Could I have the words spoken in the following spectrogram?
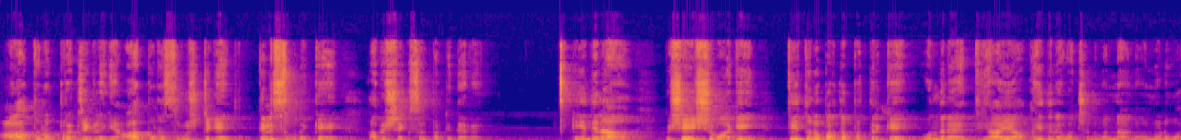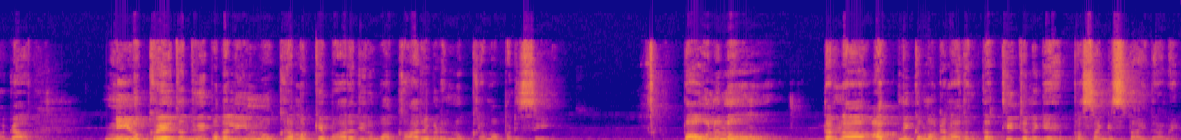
ಆತನ ಪ್ರಜೆಗಳಿಗೆ, ಆತನ ಸೃಷ್ಟಿಗೆ ತಿಳಿಸುವುದಕ್ಕೆ ಅಭಿಷೇಕಿಸಲ್ಪಟ್ಟಿದ್ದೇವೆ. ಈ ದಿನ ವಿಶೇಷವಾಗಿ ತೀತನು ಬರೆದ ಪತ್ರಿಕೆ ಒಂದನೇ ಅಧ್ಯಾಯ ಐದನೇ ವಚನವನ್ನು ನಾವು ನೋಡುವಾಗ, ನೀನು ಕ್ರೇತ ದ್ವೀಪದಲ್ಲಿ ಇನ್ನೂ ಕ್ರಮಕ್ಕೆ ಬಾರದಿರುವ ಕಾರ್ಯಗಳನ್ನು ಕ್ರಮಪಡಿಸಿ. ಪೌಲನು ತನ್ನ ಆತ್ಮಿಕ ಮಗನಾದಂಥ ತೀತನಿಗೆ ಪ್ರಸಂಗಿಸ್ತಾ ಇದ್ದಾನೆ.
